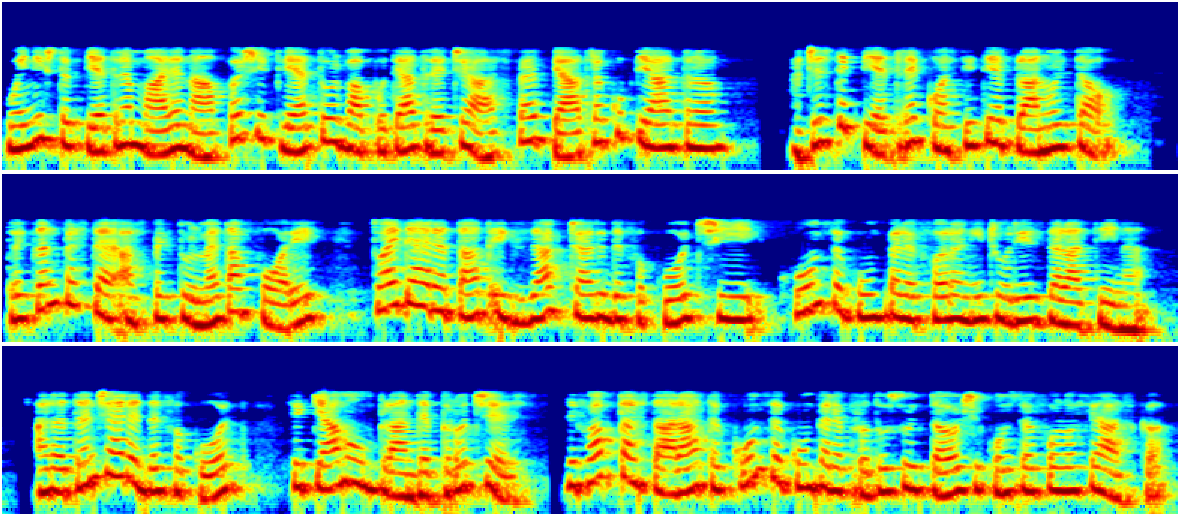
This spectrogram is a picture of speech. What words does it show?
Pui niște pietre mari în apă și clientul va putea trece astfel piatră cu piatră. Aceste pietre constituie planul tău. Trecând peste aspectul metaforic, tu ai de arătat exact ce are de făcut și cum să cumpere fără niciun risc de la tine. Arătând ce are de făcut, se cheamă un plan de proces. De fapt, asta arată cum să cumpere produsul tău și cum să-l folosească.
